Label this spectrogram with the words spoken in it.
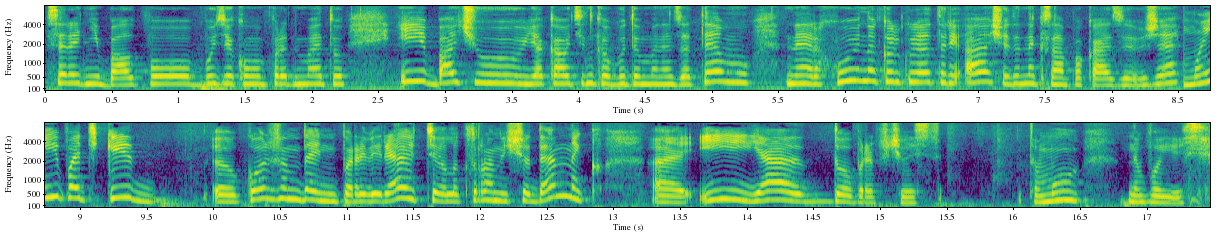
середній бал по будь-якому предмету, і бачу, яка оцінка буде в мене за тему. Не рахую на калькуляторі, а щоденник сам показує вже. Мої батьки е, кожен день перевіряють електронний щоденник, е, і я добре вчусь, тому не боюсь.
